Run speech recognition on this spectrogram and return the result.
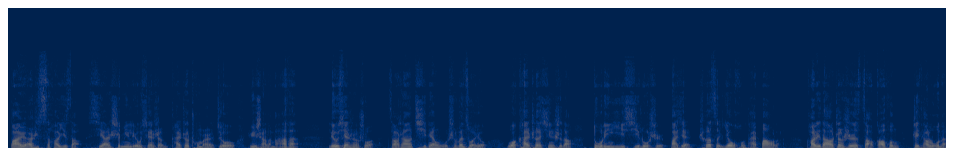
八月二十四号一早，西安市民刘先生开车出门就遇上了麻烦。刘先生说，早上七点五十分左右，我开车行驶到杜林驿西路时，发现车子右后胎爆了。考虑到正是早高峰，这条路呢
